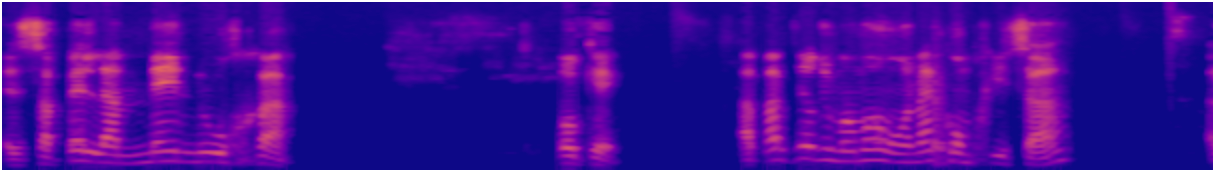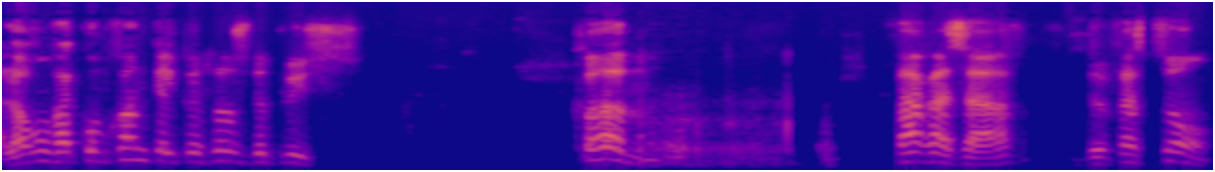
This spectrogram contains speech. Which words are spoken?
Elle s'appelle la Menoucha. Ok. À partir du moment où on a compris ça, alors on va comprendre quelque chose de plus. Comme par hasard, de façon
